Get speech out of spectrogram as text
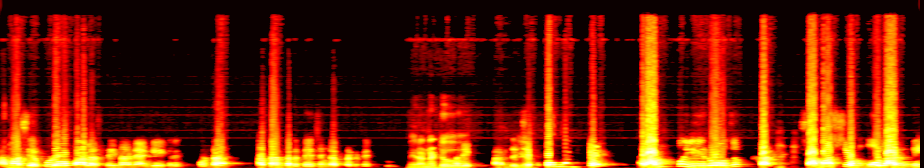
హమాస్ ఎప్పుడో పాలస్తీనాని అంగీకరించకుండా స్వతంత్ర దేశంగా ప్రకటించుకుంది మీరు అన్నట్టు అది చెప్పమంటే ట్రంప్ ఈ రోజు సమస్య మూలాన్ని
